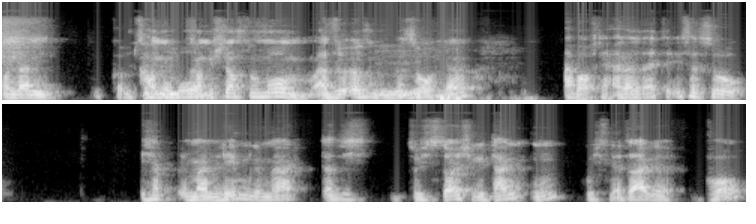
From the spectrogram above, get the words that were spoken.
und dann komme komm ich noch drum rum. Also irgendwie mhm. so, ne? Aber auf der anderen Seite ist das so, ich habe in meinem Leben gemerkt, dass ich durch solche Gedanken, wo ich mir sage, boah,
